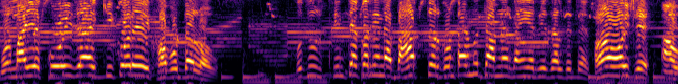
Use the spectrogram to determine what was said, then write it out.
মোর মাইয়া কই যায় কি করে এই খবরটা লও। হুজুর চিন্তা করেন না বাহাত্তর ঘণ্টার মধ্যে আপনার ভাইয়ের রেজাল্ট দিতে হ্যাঁ হইছে। আও।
